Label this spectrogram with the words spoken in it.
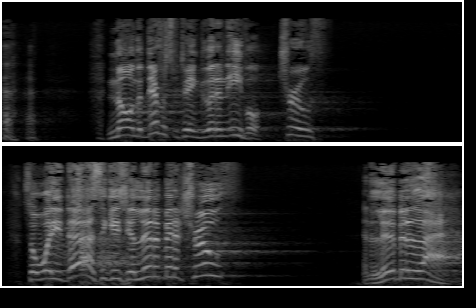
Knowing the difference between good and evil. Truth. So what he does, he gives you a little bit of truth and a little bit of lie.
